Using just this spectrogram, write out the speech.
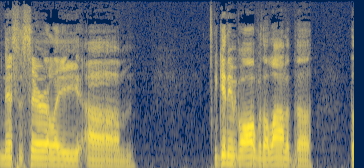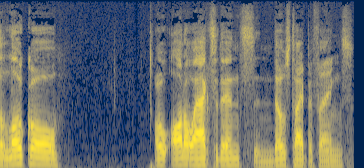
necessarily um, get involved with a lot of the the local oh, auto accidents and those type of things.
